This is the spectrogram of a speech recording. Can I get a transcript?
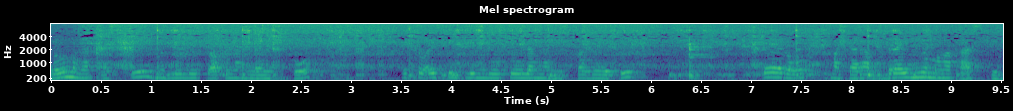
Hello, mga kastig. Magluluto ako ng lunch ko. Ito ay simpleng luto lang ng spaghetti. Pero, masarap. Try nyo mga kastig.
